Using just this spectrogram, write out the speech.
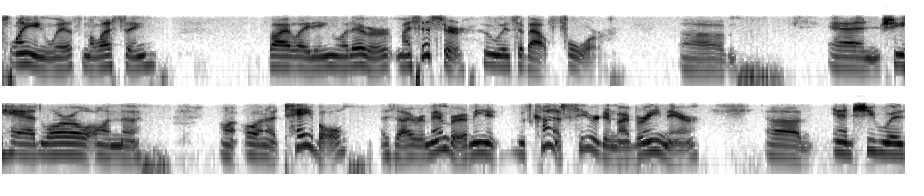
playing with, molesting violating whatever my sister who was about four um and she had laurel on the on, on a table as i remember i mean it was kind of seared in my brain there um and she was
